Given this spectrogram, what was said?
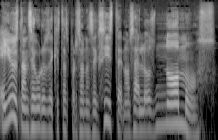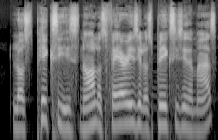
ellos están seguros de que estas personas existen, o sea, los gnomos, los pixies, ¿no? Los fairies y los pixies y demás.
